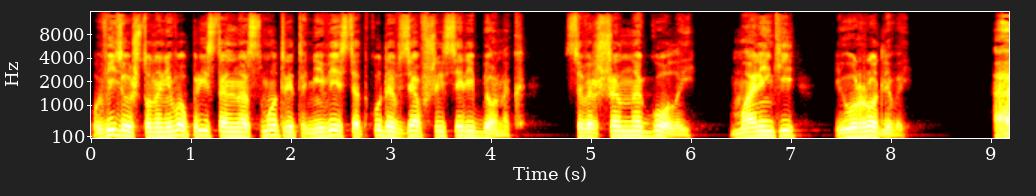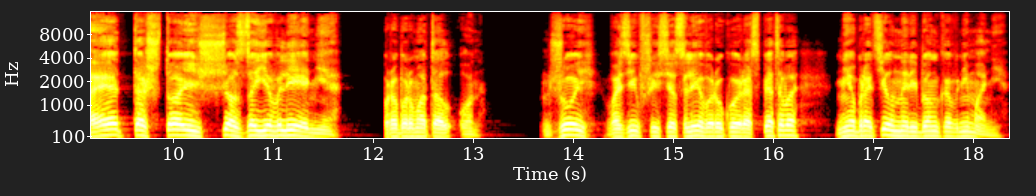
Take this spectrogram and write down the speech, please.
увидел, что на него пристально смотрит невесть откуда взявшийся ребенок, совершенно голый, маленький и уродливый. «А это что еще за явление?» — пробормотал он. Джой, возившийся с левой рукой распятого, не обратил на ребенка внимания.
